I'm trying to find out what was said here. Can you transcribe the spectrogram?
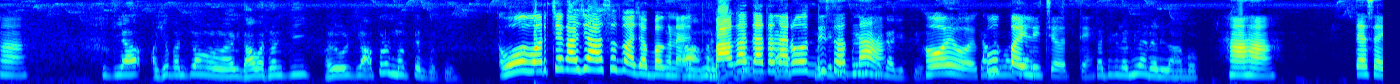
हा. या एक दहा वर्षांची हळूहळू ती आपण मगतेच होती हो वरचे काजी असत माझ्या हा, बघण्यात म्हणजे बागात जाताना हा, रोज म्हणजे दिसत ना. पहिलीची काजी ती. होय होय त्यामुळे खूप वरच्या- पहिलीचे होते. त्या तिकडे हा बघ. हा हा. त्या साईड कशा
